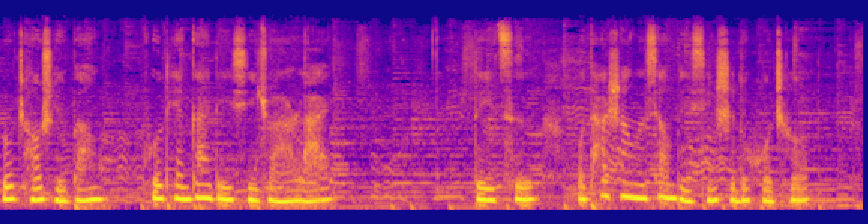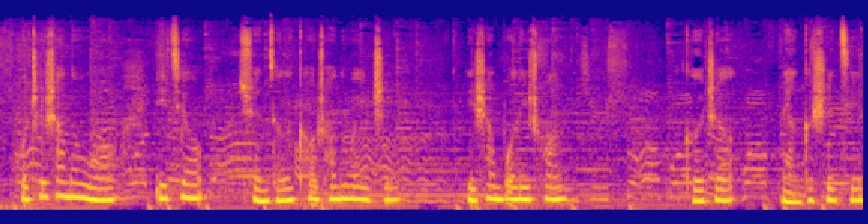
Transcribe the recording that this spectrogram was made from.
如潮水般铺天盖地席卷而来，第一次，我踏上了向北行驶的火车，火车上的我依旧选择了靠窗的位置，一扇玻璃窗，隔着两个世界，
